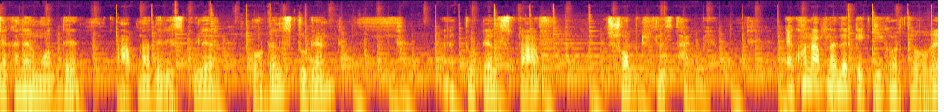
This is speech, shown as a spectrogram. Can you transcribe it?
যেখানের মধ্যে আপনাদের স্কুলের টোটাল স্টুডেন্ট টোটাল স্টাফ সব ডিটেলস থাকবে। এখন আপনাদেরকে কি করতে হবে?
